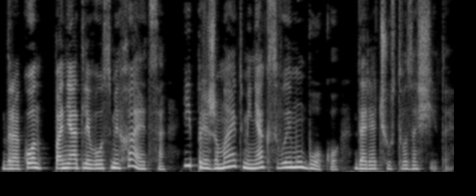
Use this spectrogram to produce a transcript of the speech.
Дракон понятливо усмехается и прижимает меня к своему боку, даря чувство защиты.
